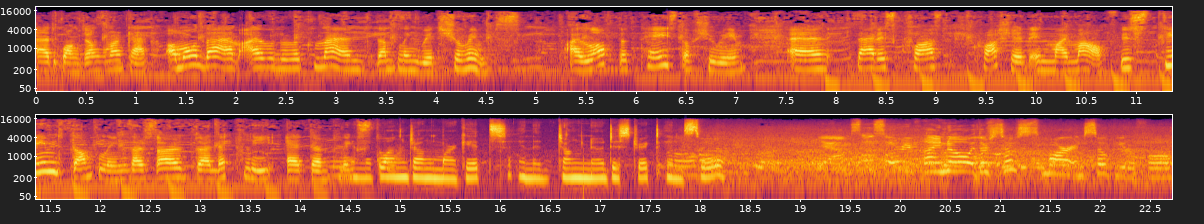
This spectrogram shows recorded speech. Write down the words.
at Gwangjang Market. Among them, I would recommend dumpling with shrimps. I love the taste of shrimp and that is crushed, crushed in my mouth. These steamed dumplings are served directly at dumpling in the store. Gwangjang market in the Jongno district in Seoul. Yeah, I'm so sorry. I know, they're so smart and so beautiful.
